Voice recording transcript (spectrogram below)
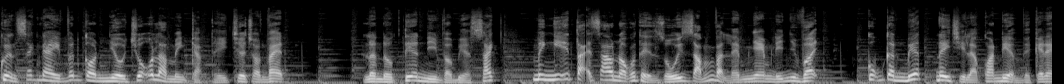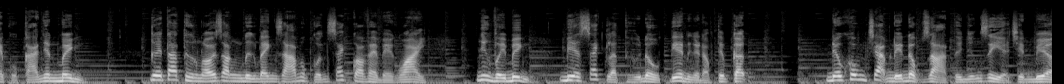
quyển sách này vẫn còn nhiều chỗ là mình cảm thấy chưa tròn vẹn. Lần đầu tiên nhìn vào bìa sách, mình nghĩ tại sao nó có thể dối rắm và lém nhem đến như vậy. Cũng cần biết đây chỉ là quan điểm về cái đẹp của cá nhân mình. Người ta thường nói rằng đừng đánh giá một cuốn sách qua vẻ bề ngoài, nhưng với mình, bìa sách là thứ đầu tiên người đọc tiếp cận. Nếu không chạm đến độc giả từ những gì ở trên bìa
